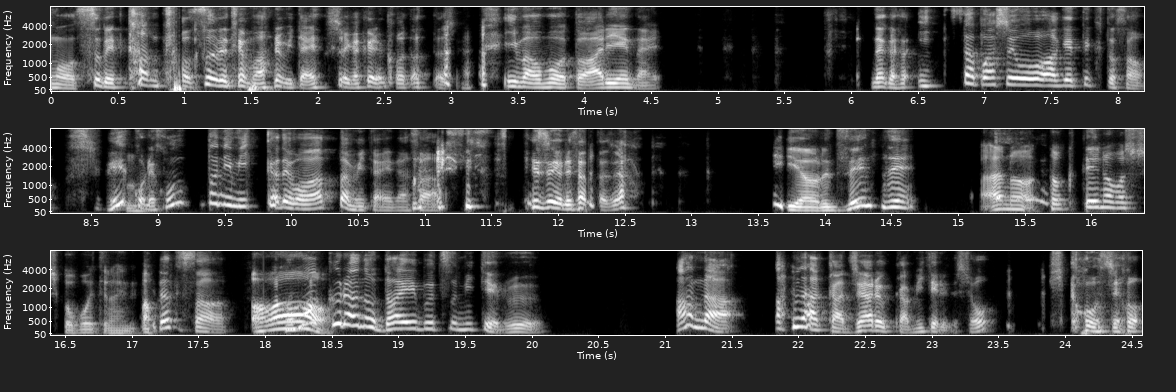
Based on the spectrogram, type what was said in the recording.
もうすべて、関東すべてもあるみたいな 修学旅行だったじゃん。今思うとありえない。なんかさ、行った場所を上げていくとさ、え、これ本当に3日で回ったみたいなさ、スケジュールだったじゃん。いや、俺全然、あの、特定の場所しか覚えてないんだ。あ、だってさ、あ鎌あ、倉の大仏見てる、アナ、アナか JAL か見てるでしょ？飛行場。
